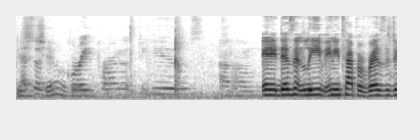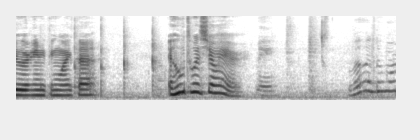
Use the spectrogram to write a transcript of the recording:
This That's a gel. though. great product to use. Um, And it doesn't leave any type of residue or anything like that. And who twists your hair? me. Let her do my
